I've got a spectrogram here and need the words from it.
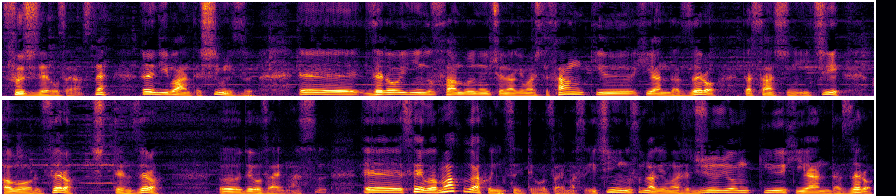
数字でございますね。えー2番手、清水。えー0イニングス3分の1を投げまして、3球、被安打0、奪三振1、フォアボール0、失点0、でございます。えー、西武はマクガフについてございます。1イニングス投げまして、14球、被安打0、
